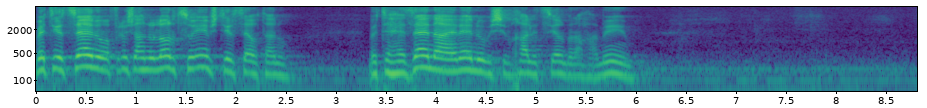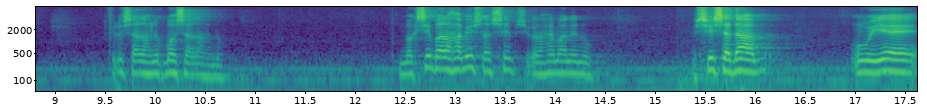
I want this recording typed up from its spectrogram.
ותרצנו, אפילו שאנחנו לא רצויים, שתרצה אותנו. ותהזנה עינינו בשבחה לציון ברחמים. אפילו שאנחנו כמו שאנחנו. מבקשים ברחמים של השם שירחם עלינו. בשביל שאדם הוא יהיה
